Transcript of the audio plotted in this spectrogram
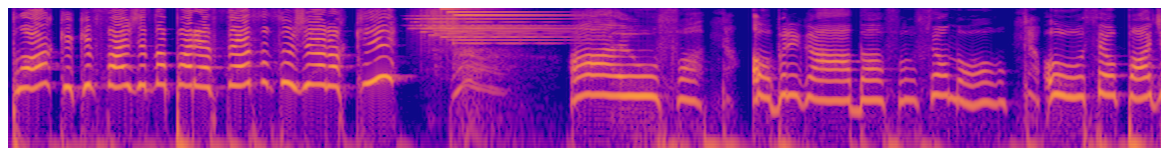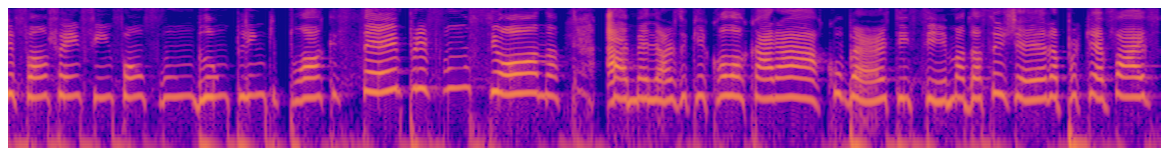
plock que faz desaparecer essa sujeira aqui? Ai, ufa. Obrigada, funcionou. O seu pó de fanfenfim fanfum blum plink plock sempre funciona. É melhor do que colocar a coberta em cima da sujeira, porque faz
